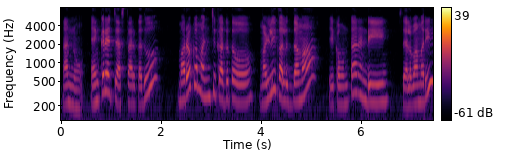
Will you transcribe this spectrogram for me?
నన్ను ఎంకరేజ్ చేస్తారు కదూ. మరొక మంచి కథతో మళ్ళీ కలుద్దామా? ఇక ఉంటానండి. సెలవా మరి?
